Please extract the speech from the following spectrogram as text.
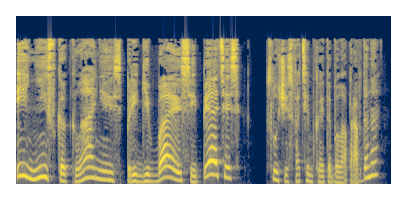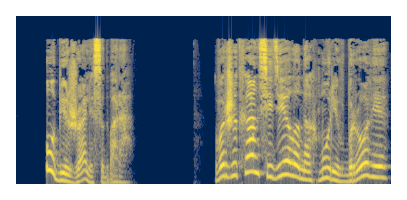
и, низко кланяясь, пригибаясь и пятясь, в случае с Фатимкой это было оправдано, убежали со двора. Варжетхан сидела, нахмурив брови,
